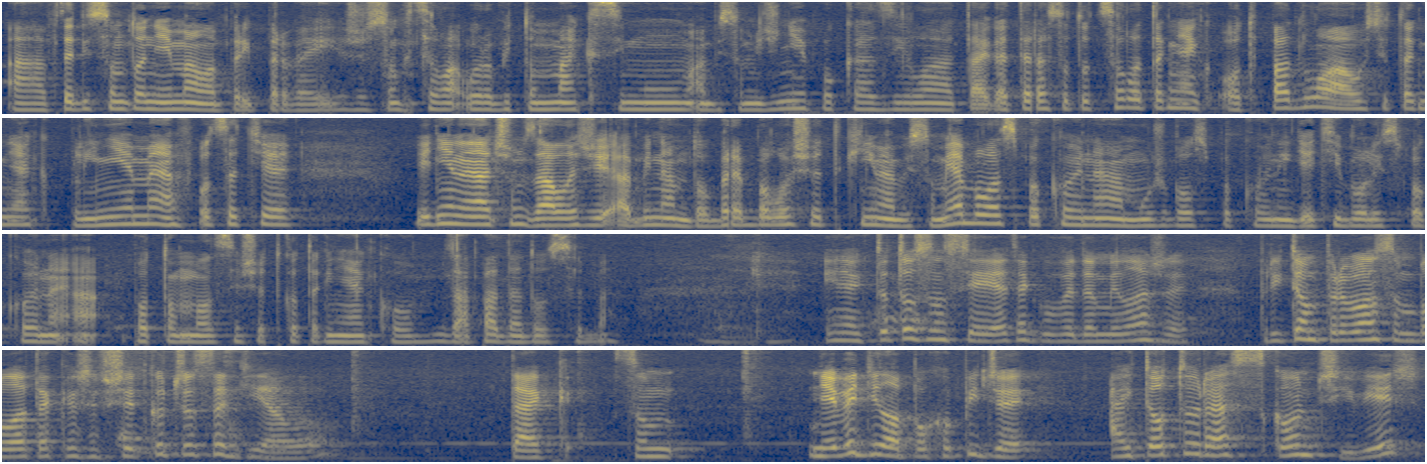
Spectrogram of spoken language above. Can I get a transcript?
A vtedy som to nemala pri prvej, že som chcela urobiť to maximum, aby som nič nepokazila. Tak. A teraz to celé tak nejak odpadlo a už si tak nejak plinieme a v podstate jediné, na čom záleží, aby nám dobre bolo všetkým, aby som ja bola spokojná, muž bol spokojný, deti boli spokojné a potom vlastne všetko tak nejako zapadá do seba. Inak toto som si aj ja tak uvedomila, že pri tom prvom som bola taká, že všetko, čo sa dialo, tak som nevedela pochopiť, že aj toto raz skončí, vieš?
